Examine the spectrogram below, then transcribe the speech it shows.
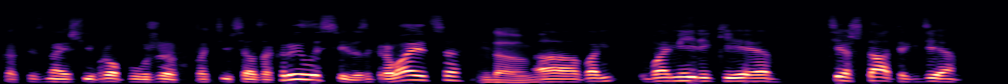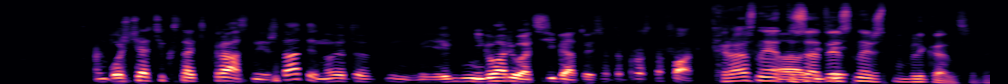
Как ты знаешь, Европа уже почти вся закрылась или закрывается. Да. А, В Ам- в Америке те штаты, где большей части, кстати, красные штаты, но это не говорю от себя, то есть это просто факт. Красные это, а, где- соответственно, республиканцы. Да.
